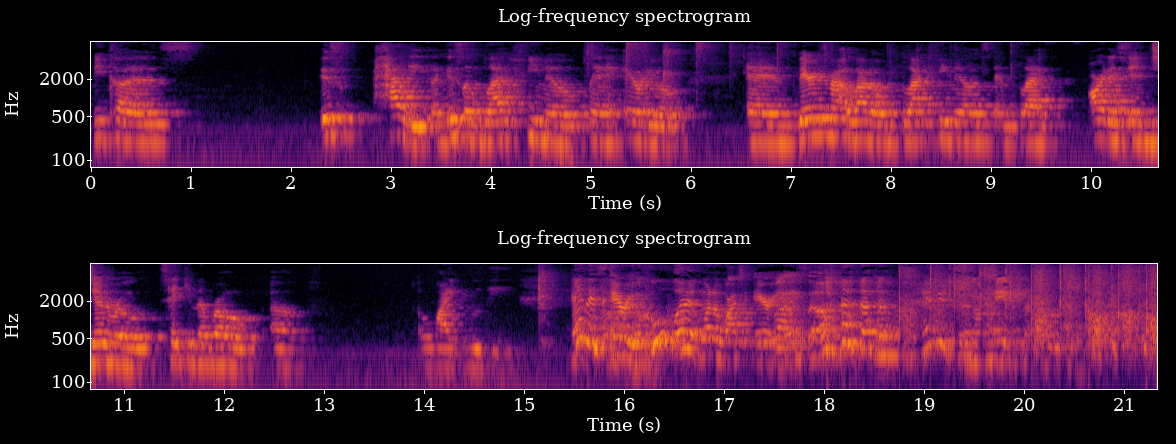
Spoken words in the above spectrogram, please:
because it's Halle, like it's a black female playing Ariel, and there's not a lot of black females and black artists in general taking the role of a white movie. And it's Ariel. Who wouldn't want to watch Ariel? Right. So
